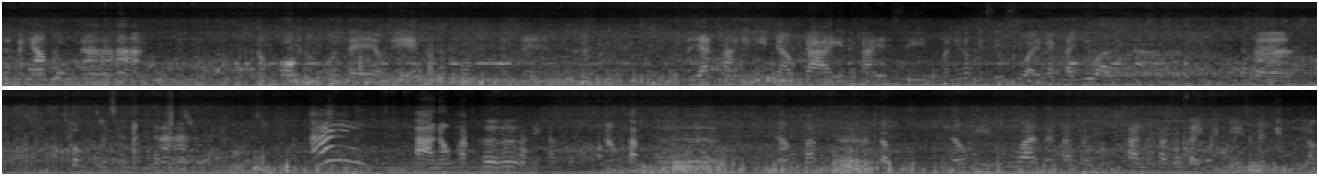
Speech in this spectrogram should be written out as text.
นั่นก็ย่ำลงหน้าน้ำพองน้ำคนแล้วเองน้ำคนแล้วระยะทางยังอีกยาวไกลนะคะเอซีวันนี้น้ องเอซีสวยไปขยั่วเลยค่ะนะคะชมธรรมชาตินะไอ้พาน้องพับเพอร์นี่ครับน้องพับเพอร์น้องพับเพอร์กับน้องหมีอ้วนนะคะสวัสดีทุกท่านนะคะต้องใส่คลิปนี้จะไม่ติดเหลือง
